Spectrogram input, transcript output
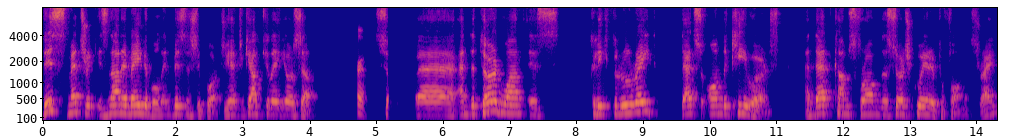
This metric is not available in business reports. You have to calculate yourself. True. So, uh, and the third one is click through rate. That's on the keywords, and that comes from the search query performance, right?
